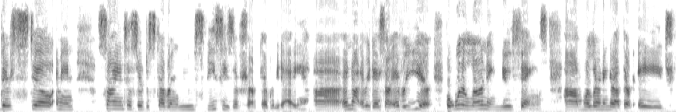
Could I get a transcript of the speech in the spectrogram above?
there's still, I mean, scientists are discovering new species of shark every day. Uh, not every day, sorry, every year, but we're learning new things. Um, we're learning about their age,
